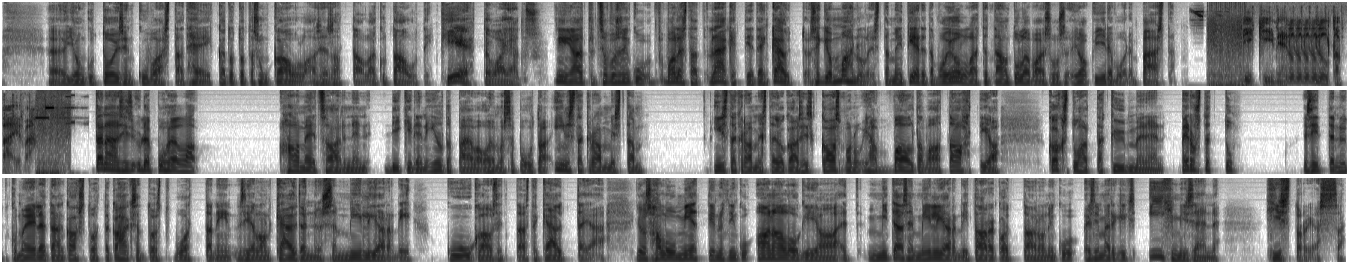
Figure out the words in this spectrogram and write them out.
jonkun toisen kuvasta, että hei, katso tuota sun kaulaa, siellä saattaa olla joku tauti. Kiehtova ajatus. Niin, ajattelin, että se voisi niin kuin valjastaa lääketieteen käyttöön. Sekin on mahdollista. Me ei tiedetä, voi olla, että tämä on tulevaisuus jo viiden vuoden päästä. Diginen iltapäivä. Tänään siis Yle puheella Halmeet Saarinen Diginen iltapäivä ohjelmassa puhutaan Instagramista. Instagramista, joka on siis kasvanut ihan valtavaa tahtia. 2010 perustettu ja sitten nyt kun me eletään 2018 vuotta, niin siellä on käytännössä miljardi kuukausittaista käyttäjää. Jos haluaa miettiä nyt niin kuin analogiaa, että mitä se miljardi tarkoittaa no niin kuin esimerkiksi ihmisen historiassa,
